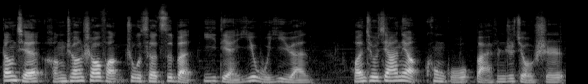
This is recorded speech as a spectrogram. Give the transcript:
当前恒昌烧坊注册资本一点一五亿元，环球佳酿控股百分之九十，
